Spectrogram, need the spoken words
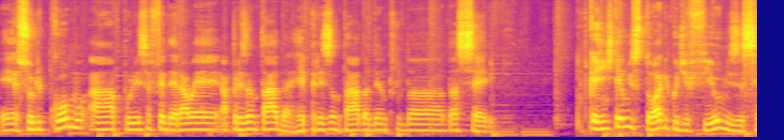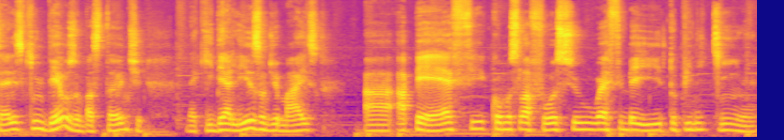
é sobre como a Polícia Federal é apresentada, representada dentro da, da série. Porque a gente tem um histórico de filmes e séries que endeusam bastante, né, que idealizam demais a APF como se ela fosse o FBI Tupiniquim, né?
